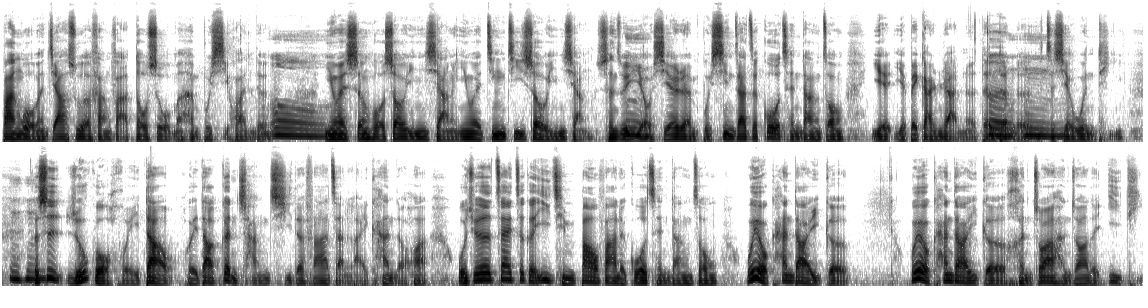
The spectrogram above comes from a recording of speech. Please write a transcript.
帮我们加速的方法都是我们很不喜欢的。哦，因为生活受影响，因为经济受影响，甚至于有些人不幸在这过程当中也也被感染了等等的这些问题。嗯，可是如果回到回到更长期的发展来看的话，我觉得在这个疫情爆发的过程当中，我有看到一个。我有看到一个很重要很重要的议题，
